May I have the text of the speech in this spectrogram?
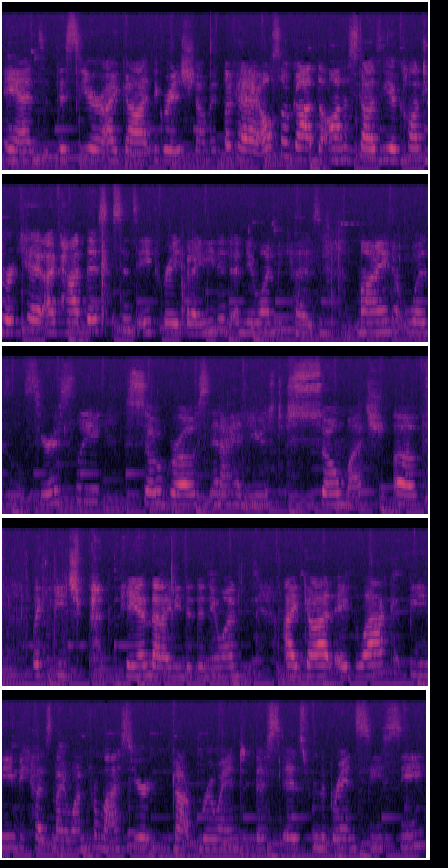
and this year I got The Greatest Showman. Okay, I also got the Anastasia contour kit. I've had this since 8th grade but I needed a new one because mine was seriously so gross and I had used so much of like each pan that I needed a new one. I got a black beanie because my one from last year got ruined. This is from the brand CC.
